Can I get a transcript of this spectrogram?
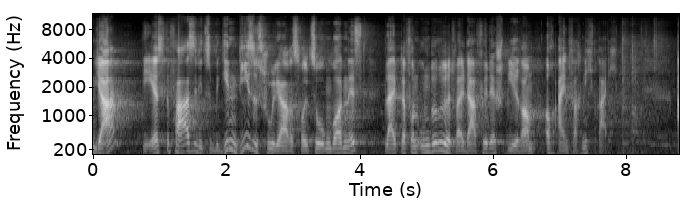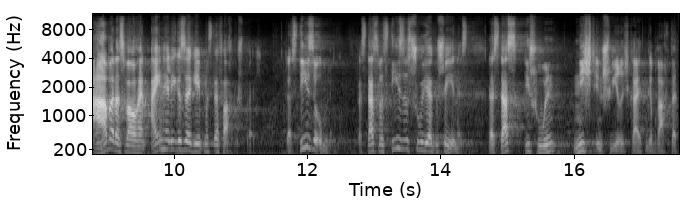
Und ja, die erste Phase, die zu Beginn dieses Schuljahres vollzogen worden ist, bleibt davon unberührt, weil dafür der Spielraum auch einfach nicht reicht. Aber das war auch ein einhelliges Ergebnis der Fachgespräche, dass diese Umlenkung, dass das, was dieses Schuljahr geschehen ist, dass das die Schulen nicht in Schwierigkeiten gebracht hat.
